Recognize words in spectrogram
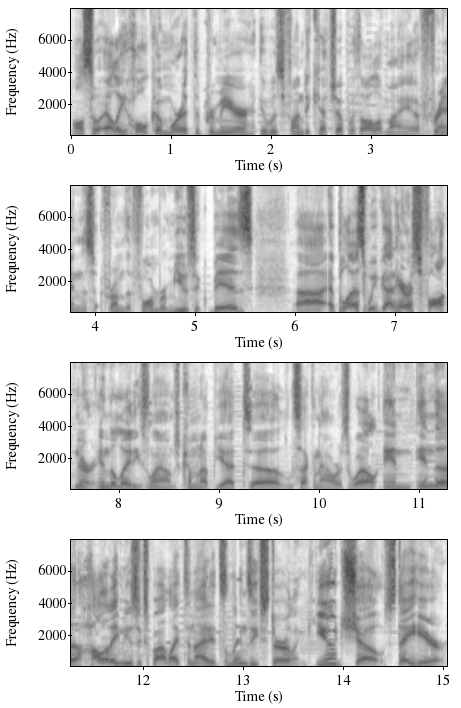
Also, Ellie Holcomb were at the premiere. It was fun to catch up with all of my uh, friends from the former music biz. Uh, plus, we've got Harris Faulkner in the Ladies Lounge coming up yet, uh, second hour as well. And in the holiday music spotlight tonight, it's Lindsey Stirling. Huge show. Stay here.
